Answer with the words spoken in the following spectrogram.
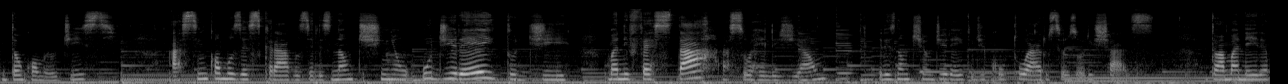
Então, como eu disse, assim como os escravos eles não tinham o direito de manifestar a sua religião, eles não tinham direito de cultuar os seus orixás. Então, a maneira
